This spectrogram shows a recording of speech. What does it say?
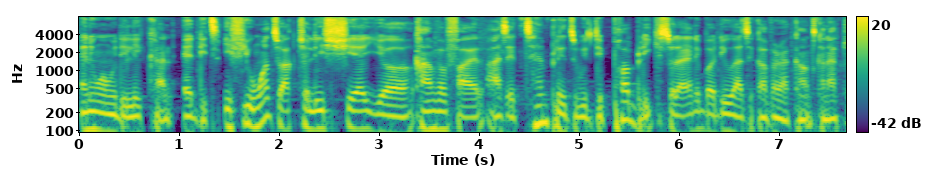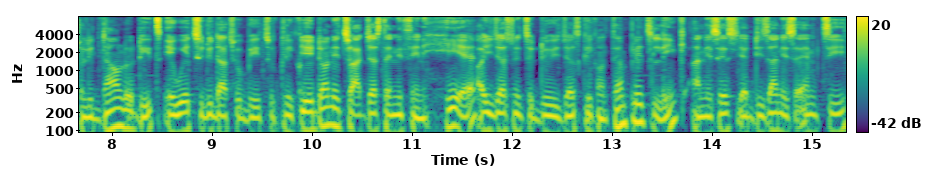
anyone with the link can edit. If you want to actually share your Canva file as a template with the public so that anybody who has a Canva account can actually download it, a way to do that will be to click. You don't need to adjust anything here. All you just need to do is just click on template link and it says your design is empty.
